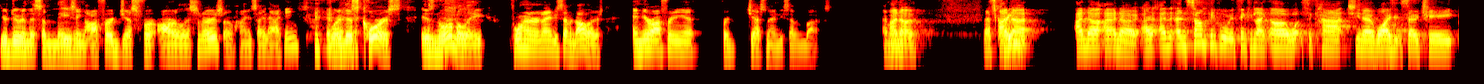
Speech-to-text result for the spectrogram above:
you're doing this amazing offer just for our listeners of hindsight hacking, where this course is normally four hundred ninety seven dollars and you're offering it for just 97 bucks. I, mean, I know. That's crazy. I know. I know, I know. And, and, and some people were thinking like, oh, what's the catch? You know, why is it so cheap?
